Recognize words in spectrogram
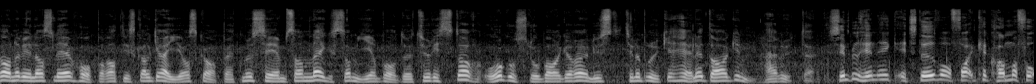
Rane Villerslev håper at de skal greie å skape et museumsanlegg som gir både turister og osloborgere lyst til å bruke hele dagen her ute. Simpelthen et sted hvor folk kan komme og få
